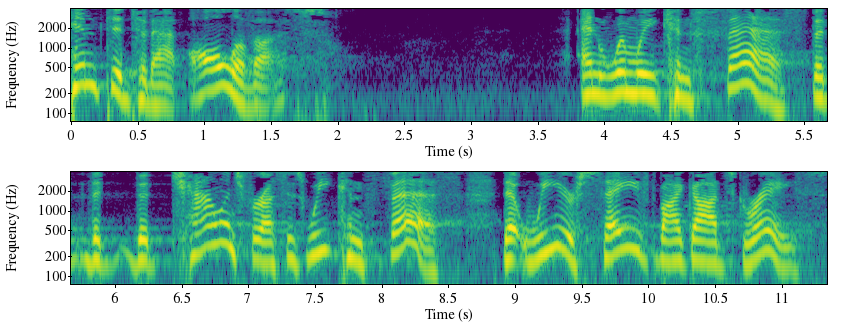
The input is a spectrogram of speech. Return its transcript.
tempted to that, all of us. And when we confess, the, the, the, challenge for us is we confess that we are saved by God's grace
